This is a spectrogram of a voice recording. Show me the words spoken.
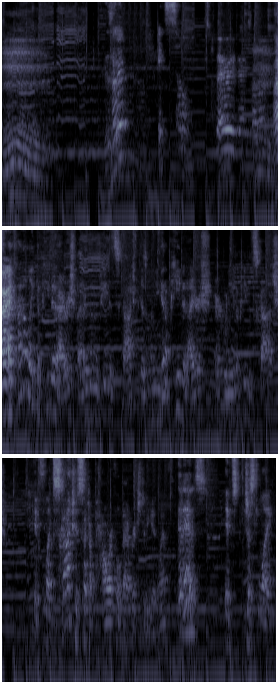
Mmm. Isn't it? It's subtle. It's very, very subtle. Mm. All I kind of like the peated Irish better than the peated Scotch because when you get a peated Irish or when you get a peated Scotch, it's like Scotch is such a powerful beverage to begin with. It is. It's just like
